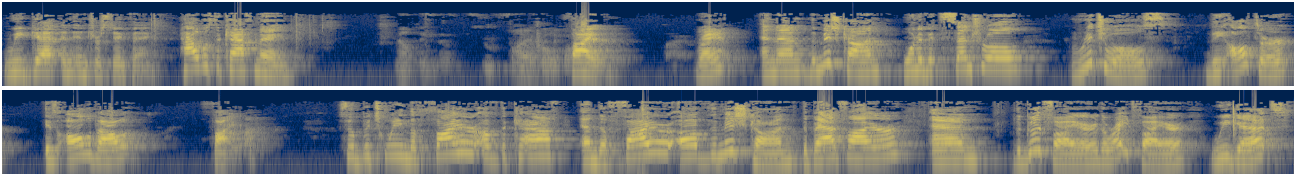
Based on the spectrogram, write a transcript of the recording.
we get an interesting thing. How was the calf made? Melting the Fire. Fire. Right? And then the Mishkan, one of its central rituals, the altar, is all about fire. So between the fire of the calf and the fire of the Mishkan, the bad fire and the good fire, the right fire, we get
